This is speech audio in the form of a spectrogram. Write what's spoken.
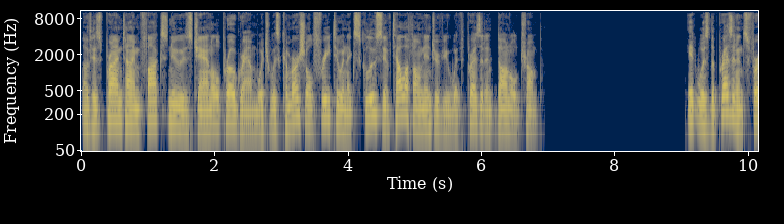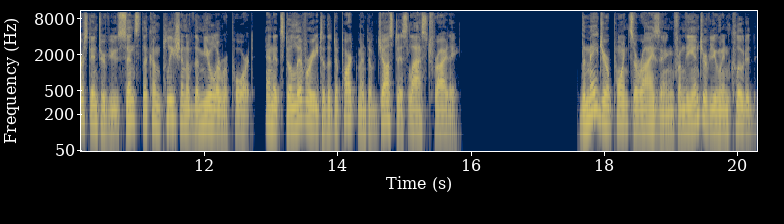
of his primetime Fox News Channel program which was commercial-free to an exclusive telephone interview with President Donald Trump. It was the president's first interview since the completion of the Mueller report and its delivery to the Department of Justice last Friday. The major points arising from the interview included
